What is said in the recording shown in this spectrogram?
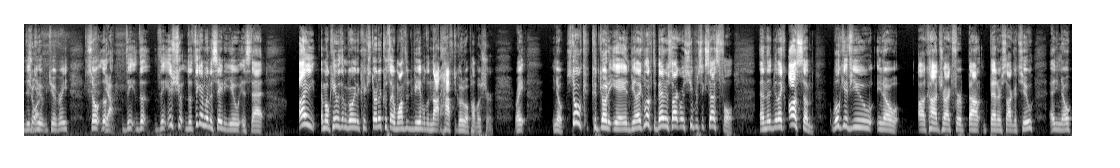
Do, Sure. you, do you agree? So the, Yeah. the the the issue the thing I'm going to say to you is that I am okay with them going to Kickstarter because I want them to be able to not have to go to a publisher, right? You know, Stoic could go to EA and be like, "Look, the Banner Saga was super successful," and they'd be like, "Awesome, we'll give you, you know, a contract for Banner Saga 2, and you know,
